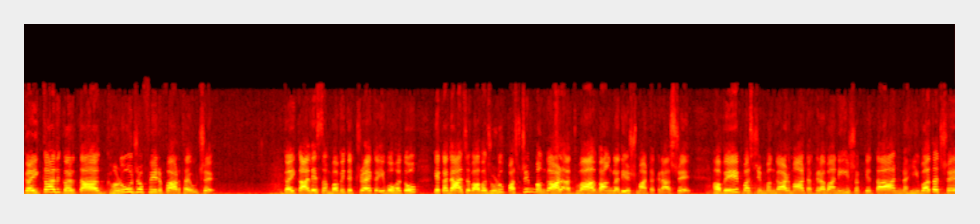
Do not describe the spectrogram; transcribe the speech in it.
ગઈકાલ કરતા ઘણો જ ફેરફાર થયો છે. ગઈકાલે સંભવિત ટ્રેક એવો હતો કે કદાચ વાવાઝોડું પશ્ચિમ બંગાળ અથવા બાંગ્લાદેશમાં ટકરાશે હવે પશ્ચિમ બંગાળમાં ટકરાવાની શક્યતા નહીવત છે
